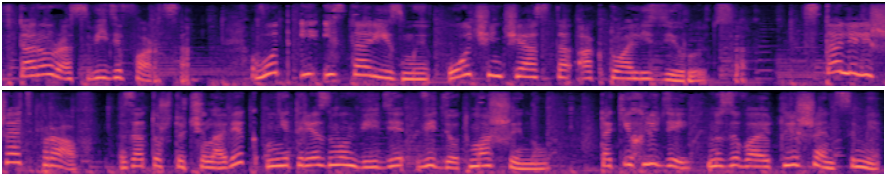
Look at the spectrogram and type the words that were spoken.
второй раз в виде фарса. Вот и историзмы очень часто актуализируются. Стали лишать прав за то, что человек в нетрезвом виде ведет машину. Таких людей называют лишенцами.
